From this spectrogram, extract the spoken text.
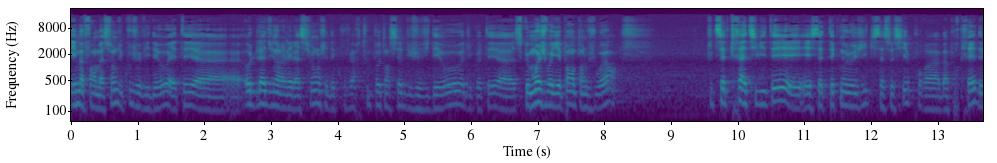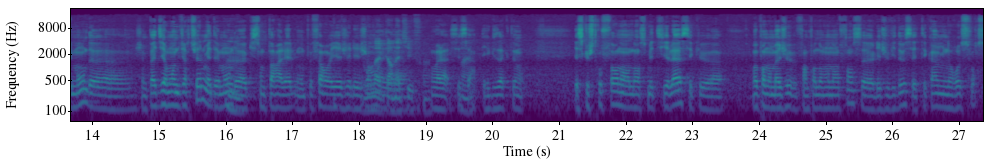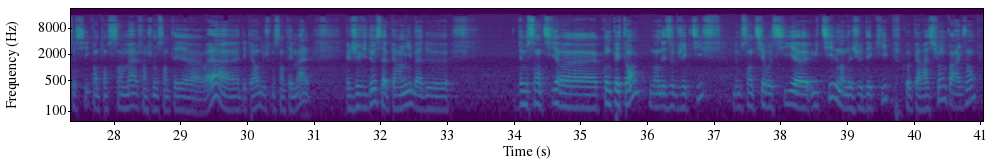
Et ma formation, du coup, jeu vidéo, a été euh, au-delà d'une révélation. J'ai découvert tout le potentiel du jeu vidéo, du côté euh, ce que moi je voyais pas en tant que joueur. Toute cette créativité et, cette technologie qui s'associait pour, euh, bah, pour créer des mondes, j'aime pas dire monde virtuel, mais des mondes hmm. qui sont parallèles, où on peut faire voyager les gens. Monde alternatif. Voilà, c'est ça, exactement. Et ce que je trouve fort dans, dans ce métier-là, c'est que moi, pendant, ma jeu, enfin, pendant mon enfance, euh, les jeux vidéo, ça a été quand même une ressource aussi quand on se sent mal. Enfin, je me sentais, euh, voilà, euh, des périodes où je me sentais mal. Et le jeu vidéo, ça a permis bah, de, de me sentir compétent dans des objectifs, de me sentir aussi utile dans des jeux d'équipe, coopération par exemple.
